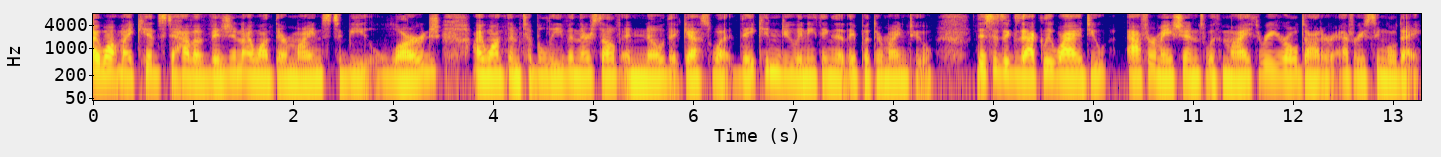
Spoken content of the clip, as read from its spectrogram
I want my kids to have a vision. I want their minds to be large. I want them to believe in themselves and know that guess what? They can do anything that they put their mind to. This is exactly why I do affirmations with my 3-year-old daughter every single day.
